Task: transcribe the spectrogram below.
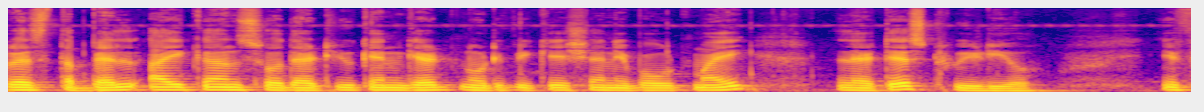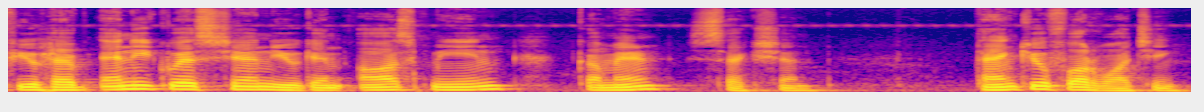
press the bell icon so that you can get notification about my latest video. If you have any question you can ask me in comment section. Thank you for watching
